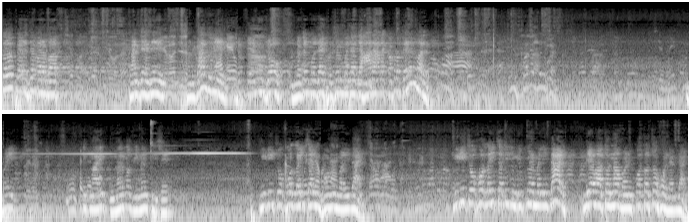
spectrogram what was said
શણગાર કયો છે મારા બાપ. કારણ કે એને શણગાર જોઈએ. એનું જો લગ્નમાં જાય પ્રસંગમાં જાય એટલે હારા હારા કપડા પહેરે ને મારે. ભાઈ મારી નર્મ વિનંતી છે. કીડી ચોખો લઈ ચાલી મોડું મળી જાય. કીડી ચોખો લઈ ચાલી મીટમે મળી જાય. બે વાતો ના ભણી કો તો ચોખો લેમ જાય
